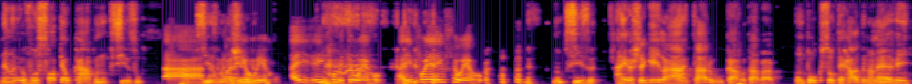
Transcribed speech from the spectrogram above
não, eu vou só até o carro, não preciso. Ah, Precisa, não, mas aí é imagina. o erro. Aí, aí cometeu o erro. Aí foi aí o seu erro. Não precisa. Aí eu cheguei lá, claro, o carro tava um pouco soterrado na neve,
